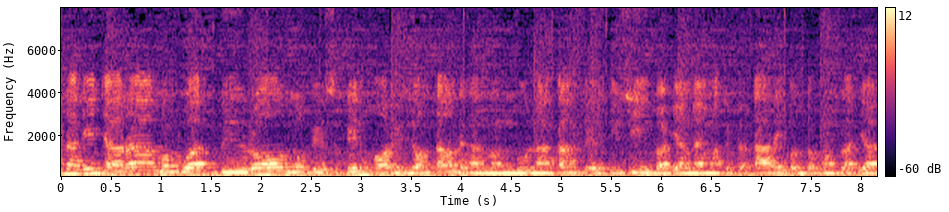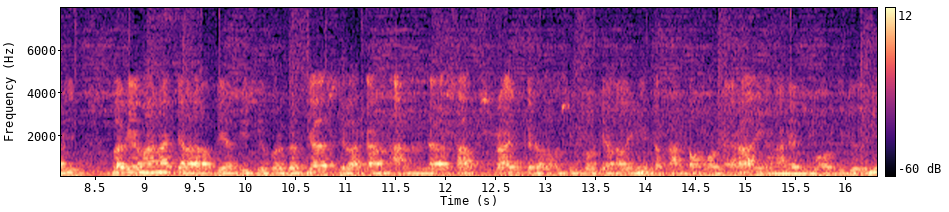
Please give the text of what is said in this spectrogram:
Tadi cara membuat biro multiscreen horizontal dengan menggunakan VSDC. Bagi Anda yang masih tertarik untuk mempelajari bagaimana cara VSDC bekerja, silakan Anda subscribe ke dalam Simple Channel ini, tekan tombol merah yang ada di bawah video ini.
